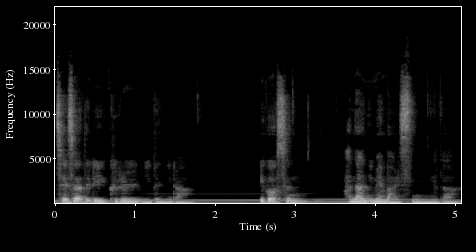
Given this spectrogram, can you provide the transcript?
제자들이 그를 믿으니라. 이것은 하나님의 말씀입니다.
